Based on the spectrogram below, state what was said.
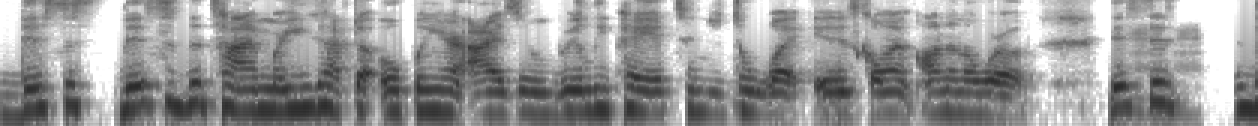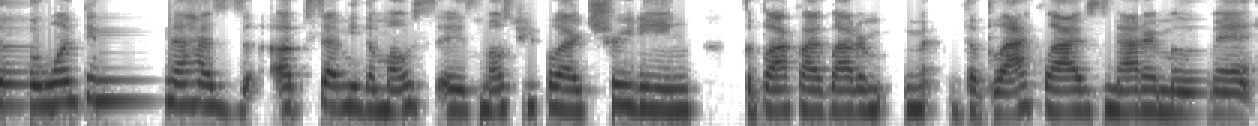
this is this is the time where you have to open your eyes and really pay attention to what is going on in the world. This is the one thing that has upset me the most is most people are treating the Black Lives Matter the Black Lives Matter movement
